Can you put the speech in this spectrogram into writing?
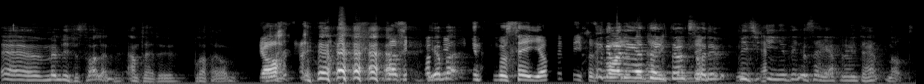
eh, Melodifestivalen antar jag att du pratar om. Ja, Fast jag har ingenting att säga om Melodifestivalen. Det var det jag tänkte också. Det finns ju ingenting att säga för det har inte hänt något.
